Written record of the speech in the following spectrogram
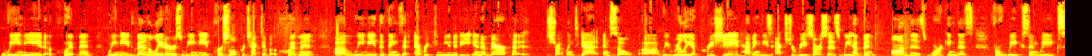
We need equipment. We need ventilators. We need personal protective equipment. Um, we need the things that every community in America struggling to get. And so uh, we really appreciate having these extra resources. We have been on this, working this for weeks and weeks,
